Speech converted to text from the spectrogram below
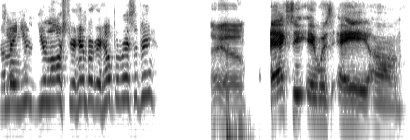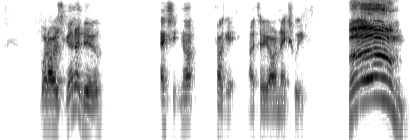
I mean, you you lost your hamburger helper recipe. Hey oh, Actually, it was a um, what I was gonna do. Actually, no, fuck it. I'll tell y'all next week. boom!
